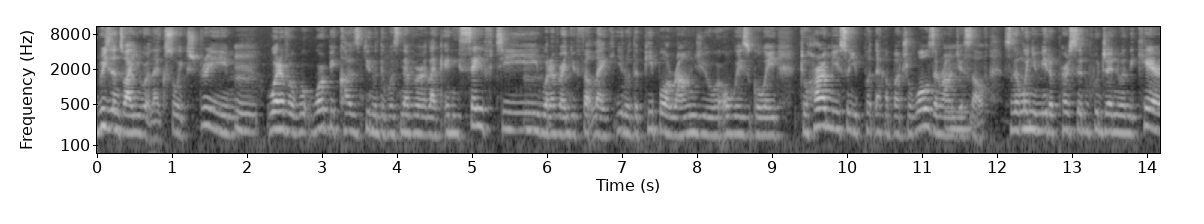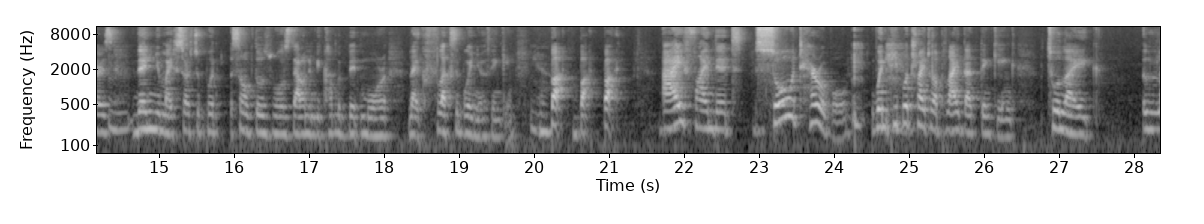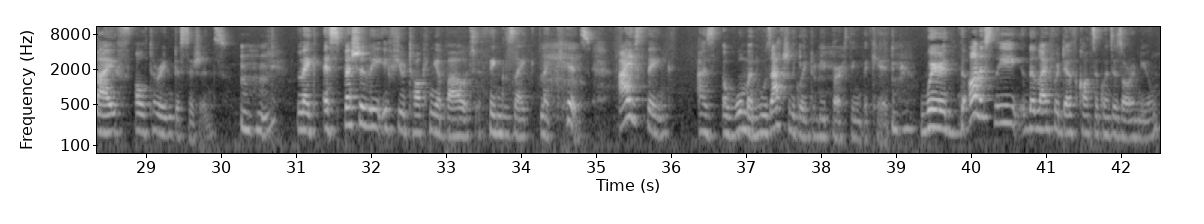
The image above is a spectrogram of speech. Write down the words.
reasons why you were like so extreme mm. whatever were, were because you know there was never like any safety mm. whatever and you felt like you know the people around you were always going to harm you so you put like a bunch of walls around mm. yourself. So then when you meet a person who genuinely cares then you might start to put some of those walls down and become a bit more like flexible in your thinking. But but but I find it so terrible when people try to apply that thinking to like life altering decisions. Mm-hmm. Like especially if you're talking about things like like kids. I think as a woman who's actually going to be birthing the kid, mm-hmm. where the, honestly the life or death consequences are on you,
